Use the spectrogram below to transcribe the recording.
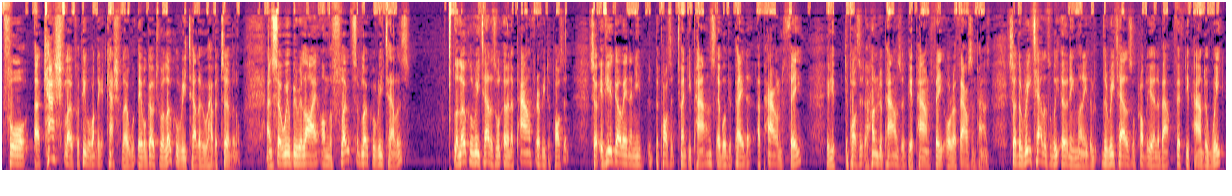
for uh, cash flow for people want to get cash flow, they will go to a local retailer who have a terminal, and so we'll be relying on the floats of local retailers. The local retailers will earn a pound for every deposit. So if you go in and you deposit 20 pounds, they will be paid a, a pound fee. If you deposit 100 pounds, it will be a pound fee or a thousand pounds. So the retailers will be earning money. The, the retailers will probably earn about 50 pound a week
